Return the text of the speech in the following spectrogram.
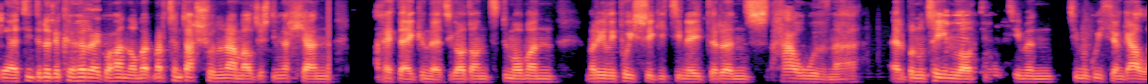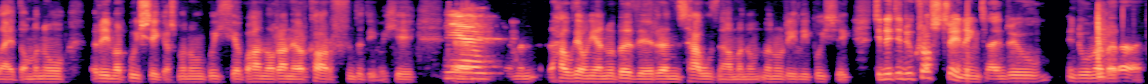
Ie, yeah, ti'n defnyddio cyhyrau gwahanol. Mae'r ma, r, temtasiwn yn aml jyst i fynd allan rhedeg ynddo, ti'n gwybod, ond dwi'n meddwl mae'n ma rili really pwysig i ti wneud yr runs hawdd na, er bod nhw'n teimlo ti'n ti ti gweithio'n galed, ond maen nhw yr un mor bwysig os maen nhw'n gweithio gwahanol rannau o'r corff yn dydi, felly yeah. e, mae'n hawdd iawn i anwybyddu'r runs hawdd na, maen nhw'n nhw rili really bwysig. Ti'n gwneud unrhyw cross-training ta, unrhyw, unrhyw ymarfer arall?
